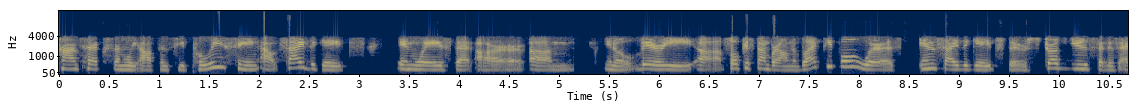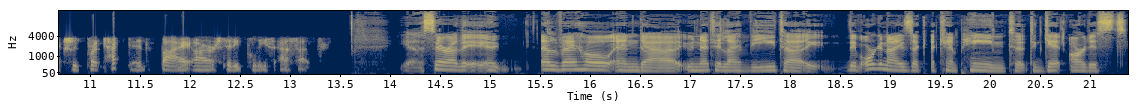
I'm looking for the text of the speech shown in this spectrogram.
contexts, and we often see policing outside the gates in ways that are, um, you know, very uh, focused on brown and black people, whereas inside the gates there's drug use that is actually protected by our city police assets. Yeah, Sara, the, uh, LVEJO and uh, Unete La Villita, they've organized a, a campaign to, to get artists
